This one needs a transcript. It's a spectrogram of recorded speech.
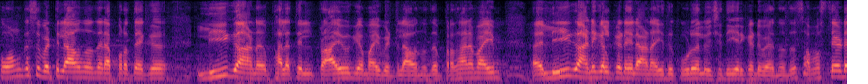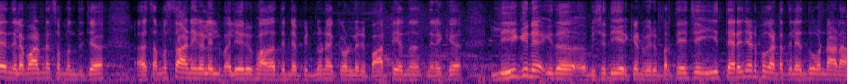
കോൺഗ്രസ് വെട്ടിലാവുന്നതിനപ്പുറത്തേക്ക് ലീഗാണ് ഫലത്തിൽ പ്രായോഗികമായി വെട്ടിലാവുന്നത്. പ്രധാനമായും ലീഗ് അണികൾക്കിടയിലാണ് ഇത് കൂടുതൽ വിശദീകരിക്കേണ്ടി വരുന്നത്. സമസ്തയുടെ നിലപാടിനെ സംബന്ധിച്ച് സമസ്ത അണികളിൽ വലിയൊരു വിഭാഗത്തിന്റെ പിന്തുണയൊക്കെയുള്ള ഒരു പാർട്ടി എന്ന നിലയ്ക്ക് ലീഗിന് ഇത് വിശദീകരിക്കേണ്ടി വരും. പ്രത്യേകിച്ച് ഈ തെരഞ്ഞെടുപ്പ് ഘട്ടത്തിൽ എന്തുകൊണ്ടാണ്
